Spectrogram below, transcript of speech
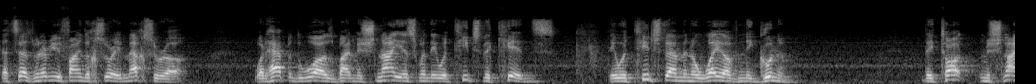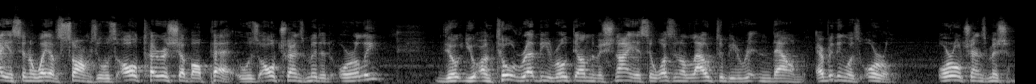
that says whenever you find the Chsure Mechsura, what happened was by Mishnayos, when they would teach the kids, they would teach them in a way of nigunim. They taught Mishnayos in a way of songs. It was all Torah Shabbal Peh. It was all transmitted orally. You, you, until Rebbe wrote down the Mishnayos, it wasn't allowed to be written down. Everything was oral, oral transmission.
